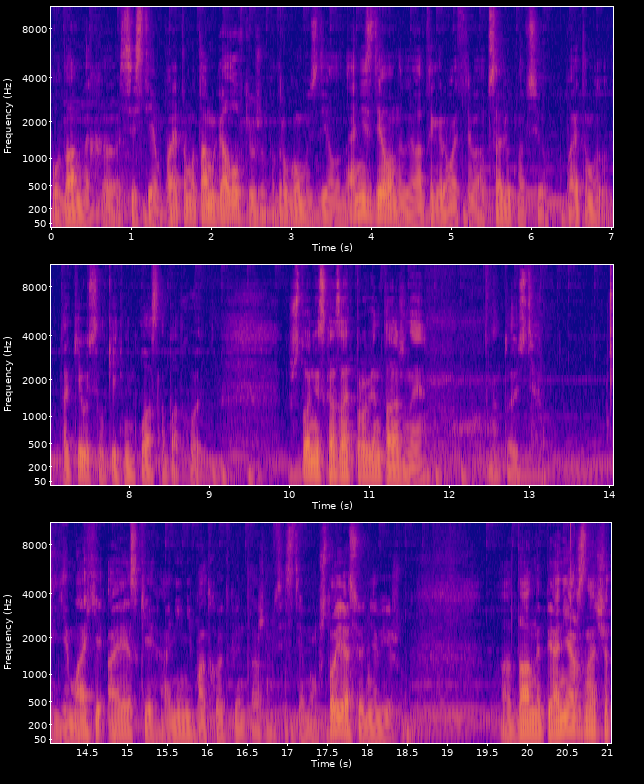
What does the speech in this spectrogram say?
у данных э, систем, поэтому там и головки уже по-другому сделаны. Они сделаны отыгрывать абсолютно все, поэтому такие усилки к ним классно подходят. Что не сказать про винтажные, Ну, то есть Ямахи, АЭСки, они не подходят к винтажным системам. Что я сегодня вижу? А, Данный пионер, значит,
